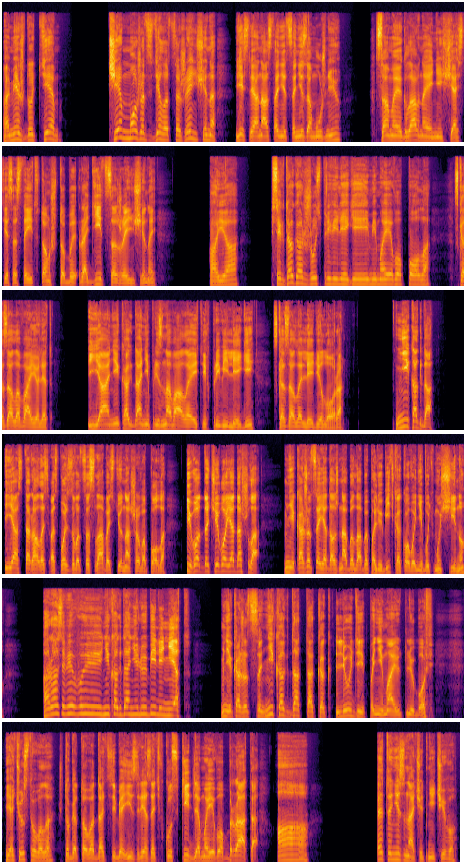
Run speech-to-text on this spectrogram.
А между тем, чем может сделаться женщина — если она останется незамужнею? Самое главное несчастье состоит в том, чтобы родиться женщиной. А я всегда горжусь привилегиями моего пола, сказала Вайолет. Я никогда не признавала этих привилегий, сказала леди Лора. Никогда. Я старалась воспользоваться слабостью нашего пола. И вот до чего я дошла. Мне кажется, я должна была бы полюбить какого-нибудь мужчину. А разве вы никогда не любили? Нет. Мне кажется, никогда так, как люди понимают любовь. Я чувствовала, что готова дать себя изрезать в куски для моего брата. А это не значит ничего.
